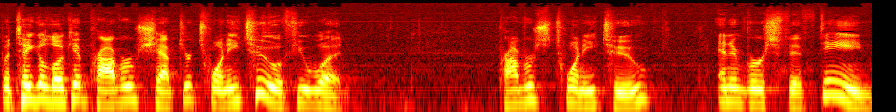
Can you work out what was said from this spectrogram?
but take a look at Proverbs chapter 22, if you would. Proverbs 22 and in verse 15.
